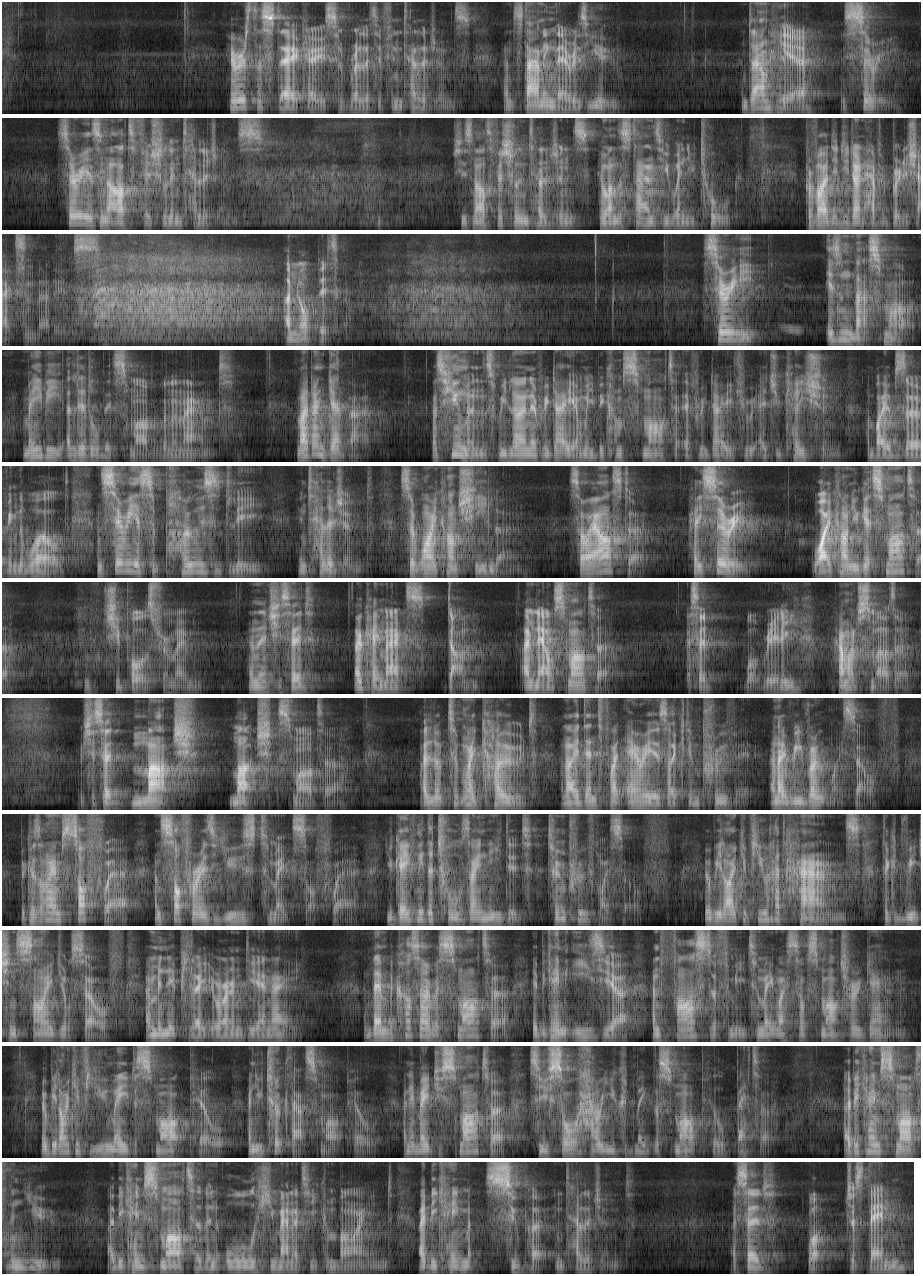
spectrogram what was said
Here is the staircase of relative intelligence, and standing there is you. And down here is Siri. Siri is an artificial intelligence. She's an artificial intelligence who understands you when you talk, provided you don't have a British accent, that is. I'm not bitter. Siri isn't that smart, maybe a little bit smarter than an ant. And I don't get that. As humans, we learn every day and we become smarter every day through education and by observing the world. And Siri is supposedly intelligent, so why can't she learn? So I asked her, Hey Siri, why can't you get smarter? She paused for a moment, and then she said, Okay, Max, done. I'm now smarter. I said, Well, really? How much smarter? And she said, Much, much smarter. I looked at my code and I identified areas I could improve it, and I rewrote myself. Because I am software, and software is used to make software. You gave me the tools I needed to improve myself. It would be like if you had hands that could reach inside yourself and manipulate your own DNA. And then, because I was smarter, it became easier and faster for me to make myself smarter again. It would be like if you made a smart pill and you took that smart pill and it made you smarter, so you saw how you could make the smart pill better. I became smarter than you. I became smarter than all humanity combined. I became super intelligent. I said, What, just then?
